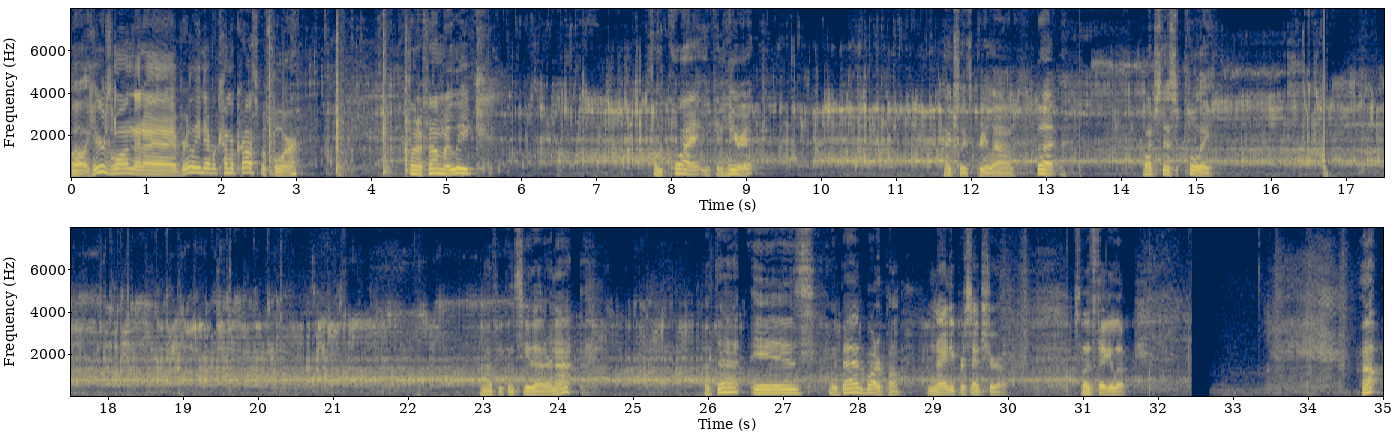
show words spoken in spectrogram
Well, here's one that I've really never come across before. But I found my leak. If I'm quiet, you can hear it. Actually, it's pretty loud. But, watch this pulley. I don't know if you can see that or not. But that is a bad water pump. 90% sure of. So let's take a look. Well,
